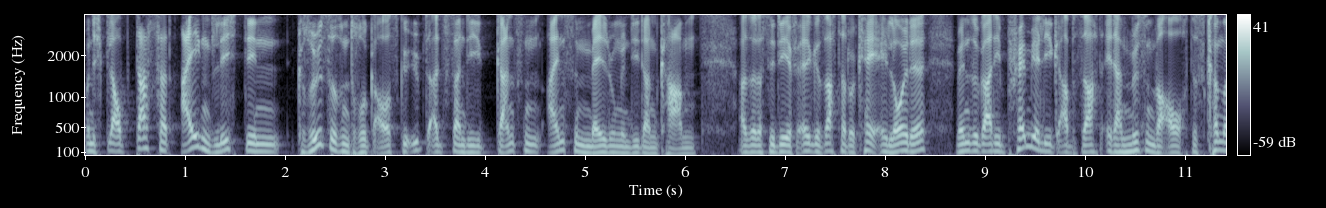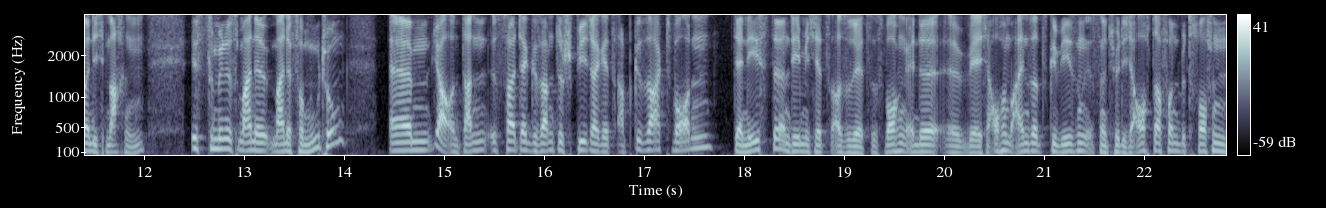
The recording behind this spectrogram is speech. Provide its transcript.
Und ich glaube, das hat eigentlich den größeren Druck ausgeübt, als dann die ganzen Einzelmeldungen, die dann kamen. Also, dass die DFL gesagt hat, okay, ey Leute, wenn sogar die Premier League absagt, ey, dann müssen wir auch, das können wir nicht machen. Ist zumindest meine, meine Vermutung. Ähm, ja, und dann ist halt der gesamte Spieltag jetzt abgesagt worden. Der nächste, an dem ich jetzt, also jetzt das Wochenende, äh, wäre ich auch im Einsatz gewesen, ist natürlich auch davon betroffen.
